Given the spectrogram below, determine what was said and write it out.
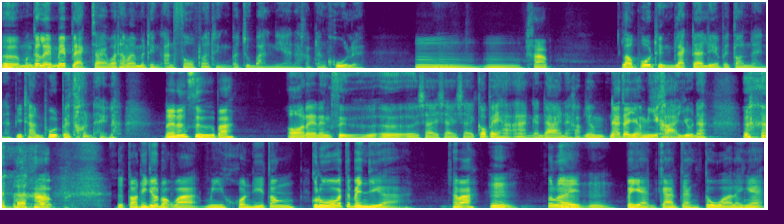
เออ มันก็เลยไม่แปลกใจว่าทำไมมันถึงอันโซฟมาถึงปัจจุบันเนี้ยนะครับ ทั้งคู่เลย อืมอืมครับ เราพูดถึงแบล็กดาเลียไปตอนไหนนะพี่ทันพูดไปตอนไหนละในหนังสือปะอ๋อในหนังสือเออเออใช่ใช่ใช่ก็ไปหาอ่านกันได้นะครับ ยังน่าจะยังมีขายอยู่นะครับ คือตอนที่ยศบอกว่ามีคนที่ต้องกลัวว่าจะเป็นเหยื่อใช่ปะอืมก็เลยอืมอืมเปลี่ยนการแต่งตัวอะไรเงี้ย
